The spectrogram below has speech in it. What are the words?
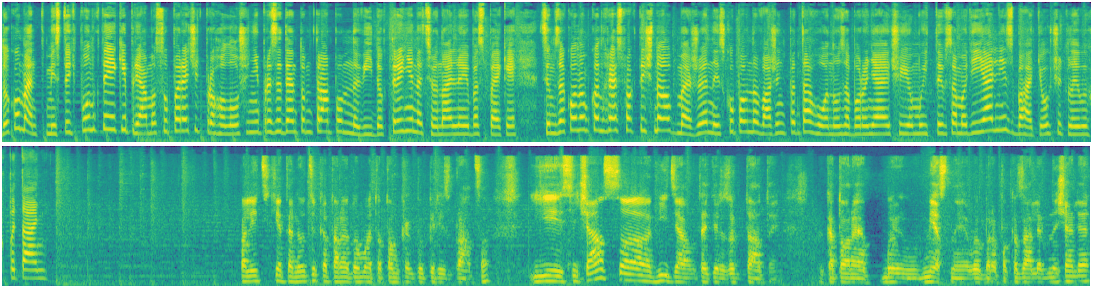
Документ містить пункти, які прямо суперечать проголошеній президентом Трампом новій доктрині національної безпеки. Цим законом Конгрес фактично обмежує низку повноважень Пентагону, забороняючи йому йти в самодіяльність з багатьох чутливих питань. Политики это люди, которые думают о том, как бы переизбраться. И сейчас, э, видя вот эти результаты, которые бы- местные выборы показали в начале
